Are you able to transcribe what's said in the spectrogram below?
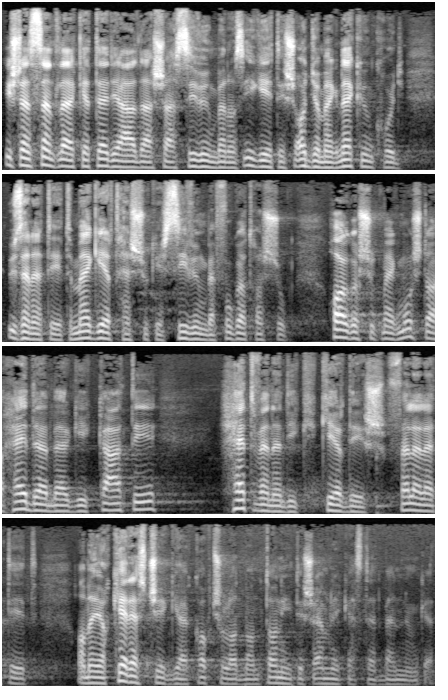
Isten szent lelke tegye áldásá szívünkben az igét, és adja meg nekünk, hogy üzenetét megérthessük és szívünkbe fogadhassuk. Hallgassuk meg most a Heidelbergi KT 70. kérdés feleletét, amely a keresztséggel kapcsolatban tanít és emlékeztet bennünket.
